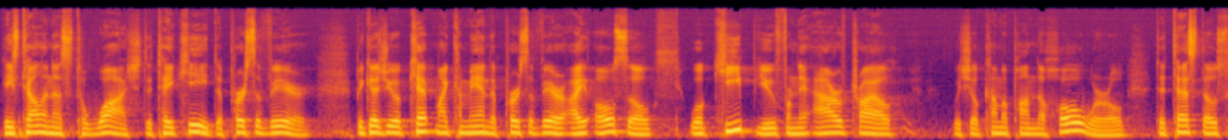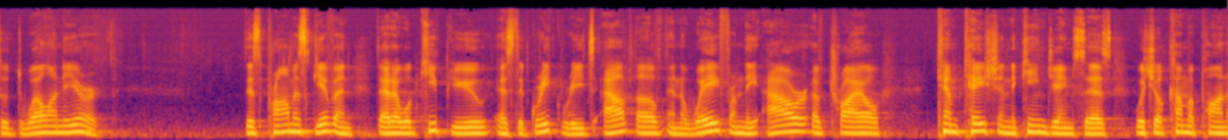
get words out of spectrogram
He's telling us to watch, to take heed, to persevere. Because you have kept my command to persevere, I also will keep you from the hour of trial which shall come upon the whole world to test those who dwell on the earth. This promise given that I will keep you, as the Greek reads, out of and away from the hour of trial, temptation, the King James says, which shall come upon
